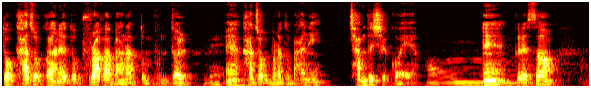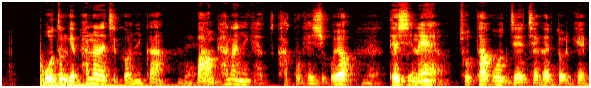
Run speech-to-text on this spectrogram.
또 가족 간에도 불화가 많았던 분들 네. 예, 가정 불화도 많이 잠드실 거예요. 음. 예, 그래서 모든 게 편안해질 거니까 네. 마음 편안히 게- 갖고 계시고요. 네. 대신에 좋다고 이제 제가 또 이렇게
